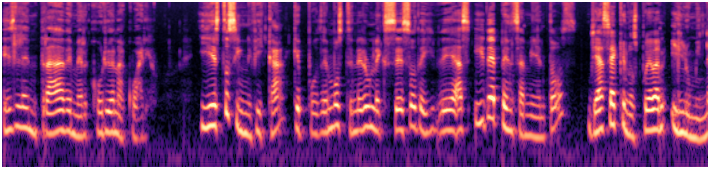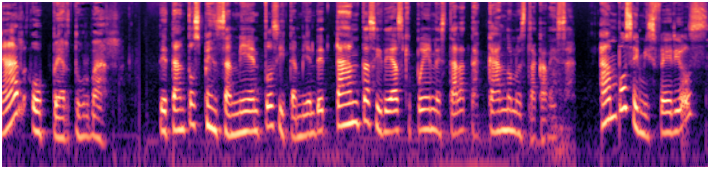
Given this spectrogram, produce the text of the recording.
es la entrada de Mercurio en Acuario. Y esto significa que podemos tener un exceso de ideas y de pensamientos, ya sea que nos puedan iluminar o perturbar. De tantos pensamientos y también de tantas ideas que pueden estar atacando nuestra cabeza. Ambos hemisferios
